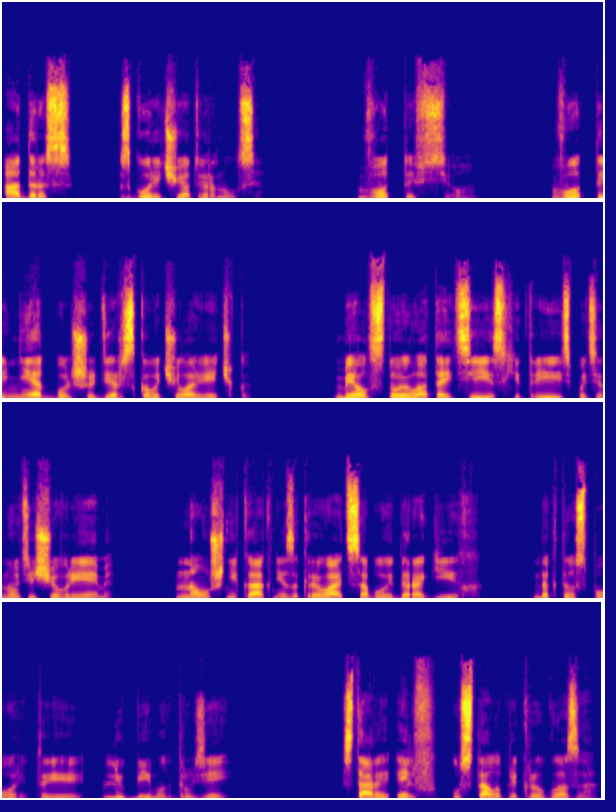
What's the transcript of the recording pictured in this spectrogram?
Адрес с горечью отвернулся. Вот и все. Вот и нет больше дерзкого человечка, Бел стоило отойти, схитрить, потянуть еще время, но уж никак не закрывать собой дорогих, да кто спорит, и любимых друзей. Старый эльф устало прикрыл глаза.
